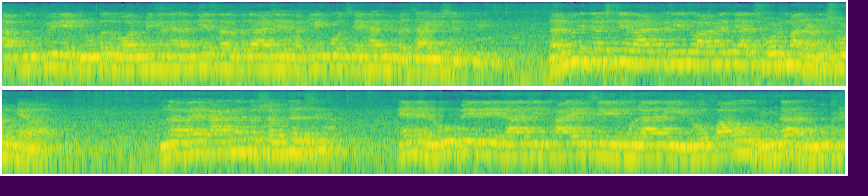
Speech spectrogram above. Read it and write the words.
આ પૃથ્વીને ગ્લોબલ વોર્મિંગ અને અન્ય બધા જે તકલીફો છે એનાથી બચાવી શકીએ. ધર્મની દ્રષ્ટિએ વાત કરીએ તો આપણે ત્યાં છોડમાં રણછોડ કહેવાય. દુલાભાઈ કાકના તો શબ્દ છે. એને રૂપે રે રાજી થાય છે મુરારી. રોપાઓ રૂડા રૂખડા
